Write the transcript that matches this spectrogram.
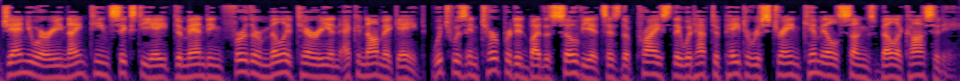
January 1968 demanding further military and economic aid, which was interpreted by the Soviets as the price they would have to pay to restrain Kim Il-sung's bellicosity.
